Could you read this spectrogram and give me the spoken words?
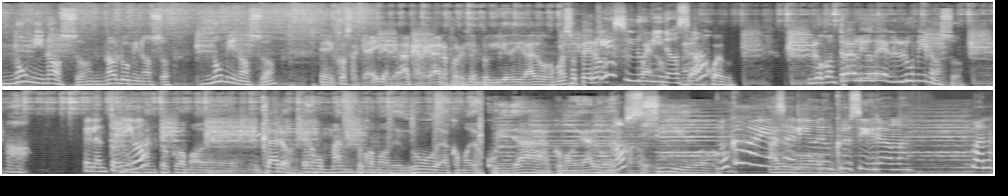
luminoso, no luminoso, luminoso. eh, cosa que a ella le va a cargar, por ejemplo, que yo diga algo como eso, pero. ¿Qué es luminoso? juego. Lo contrario de luminoso. Oh, ¿El Es un antónimo? manto como de. Claro, es un manto como de duda, como de oscuridad, como de algo No sé. desconocido. Nunca me había Algo- salido en un crucigrama. Bueno.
